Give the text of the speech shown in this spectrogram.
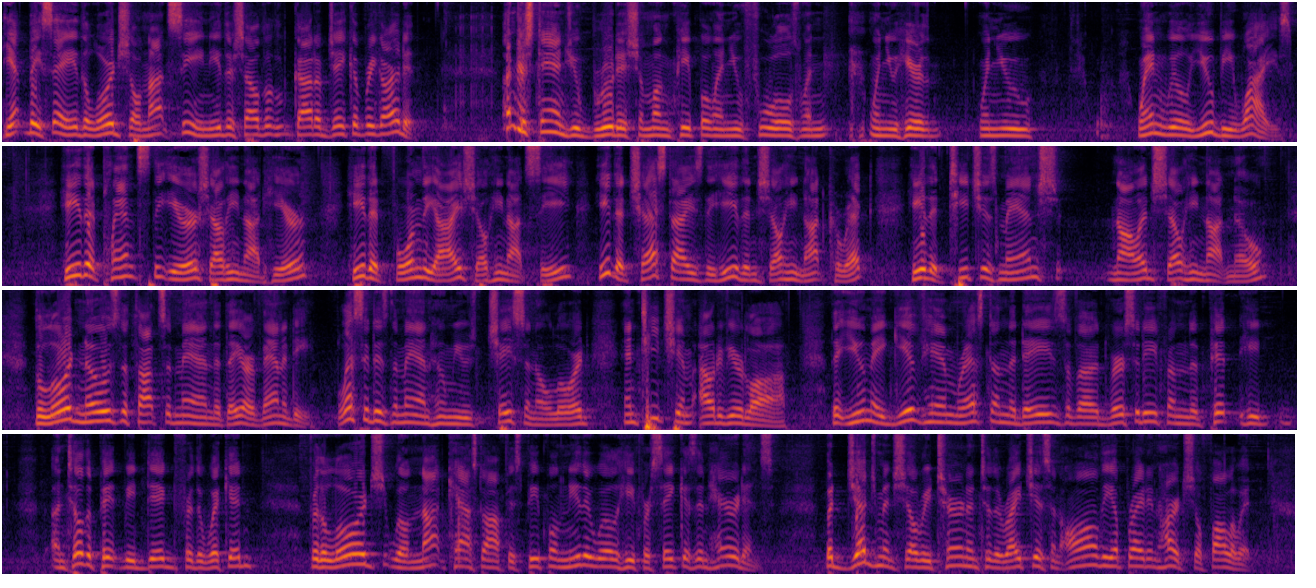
Yet they say, The Lord shall not see, neither shall the God of Jacob regard it. Understand, you brutish among people, and you fools, when, when you hear, when you, when will you be wise? He that plants the ear, shall he not hear? He that formed the eye, shall he not see? He that chastised the heathen, shall he not correct? He that teaches man sh- knowledge, shall he not know? The Lord knows the thoughts of man, that they are vanity. Blessed is the man whom you chasten, O Lord, and teach him out of your law, that you may give him rest on the days of adversity from the pit he until the pit be digged for the wicked. For the Lord will not cast off his people, neither will he forsake his inheritance. But judgment shall return unto the righteous, and all the upright in heart shall follow it.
